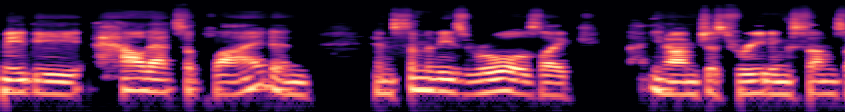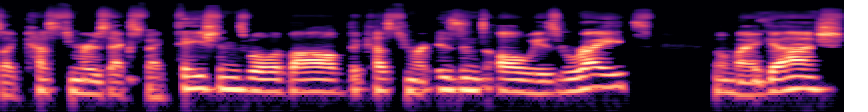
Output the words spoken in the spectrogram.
maybe how that's applied and and some of these rules like you know i'm just reading some like customers expectations will evolve the customer isn't always right oh my gosh.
